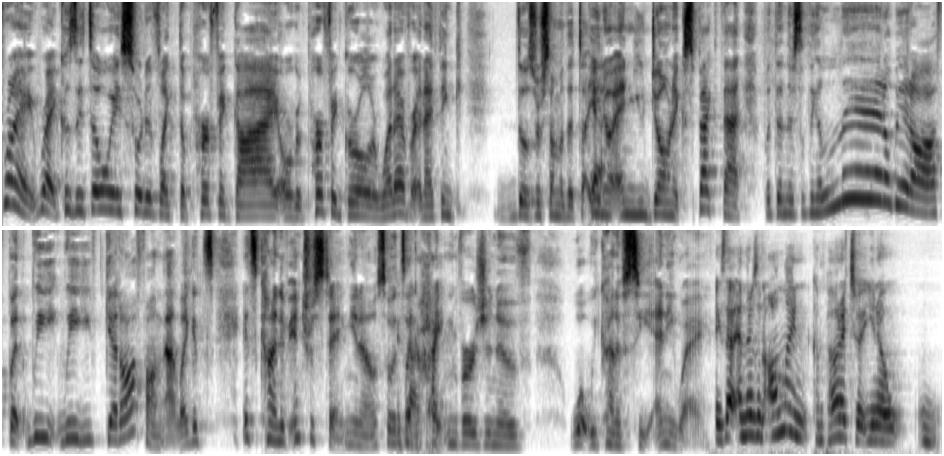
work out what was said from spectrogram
Right, right. Because it's always sort of like the perfect guy or the perfect girl or whatever. And I think those are some of the, t- yeah. you know, and you don't expect that. But then there's something a little bit off, but we, we get off on that. Like it's, it's kind of interesting, you know? So it's exactly. like a heightened version of what we kind of see anyway. Exactly. And there's an online component to it. You know,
